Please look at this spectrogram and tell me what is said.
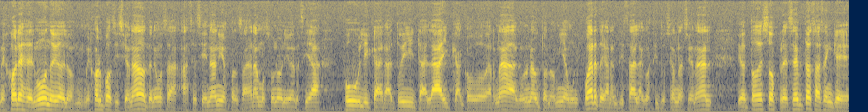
mejores del mundo, digo, de los mejor posicionados. Tenemos hace 100 años consagramos una universidad pública, gratuita, laica, cogobernada, con una autonomía muy fuerte, garantizada en la Constitución Nacional. Digo, todos esos preceptos hacen que,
